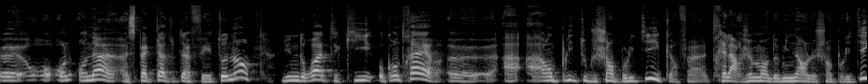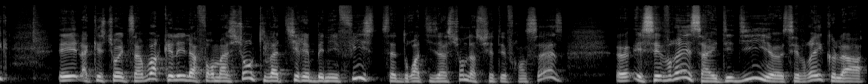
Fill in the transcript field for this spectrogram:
euh, on, a un spectacle tout à fait étonnant d'une droite qui, au contraire, a, a, empli tout le champ politique, enfin, très largement dominant le champ politique. Et la question est de savoir quelle est la formation qui va tirer bénéfice de cette droitisation de la société française. Euh, et c'est vrai, ça a été dit, euh, c'est vrai que la,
